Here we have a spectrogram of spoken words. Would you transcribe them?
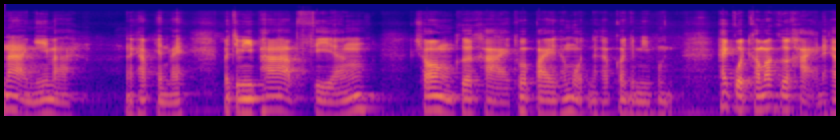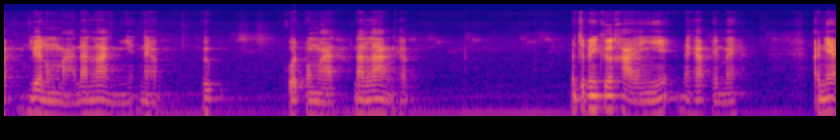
หน้าอย่างนี้มานะครับ เห็นไหม มันจะมีภาพเสียงช่องเครือข่ายทั่วไปทั้งหมดนะครับ ก็จะมีพวกให้กดคำว่าเครือข่ายนะครับ เลื่อนลงมาด้านล่างอย่างนี้นะครับปึ๊บกดลงมาด้านล่างนะครับ มันจะเป็นเครือข่ายอย่างนี้นะครับ เห็นไหม อันเนี้ย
